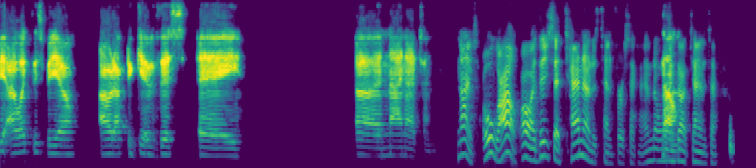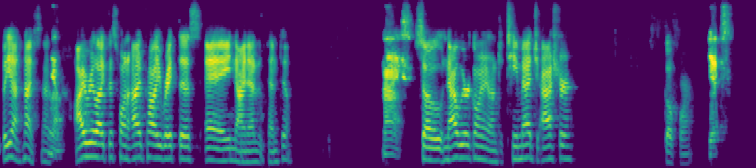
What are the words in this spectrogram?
Yeah, I like this video. I would have to give this a uh nine out of ten. Nice. Oh wow. Oh, I thought you said ten out of ten for a second. I didn't know why I got ten out of ten. But yeah, nice, nice. Yeah. I really like this one. I'd probably rate this a nine out of ten too. Nice. So now we're going on to Team Edge. Asher, go for it. Yes.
